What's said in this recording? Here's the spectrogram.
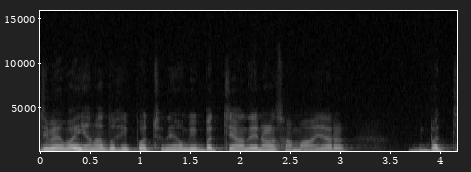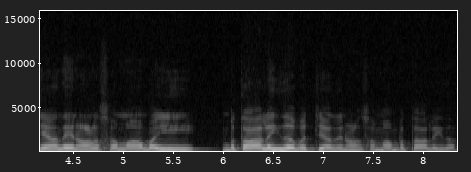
ਜਿਵੇਂ ਬਾਈ ਹਨਾ, ਤੁਸੀਂ ਪੁੱਛਦੇ ਹੋ ਵੀ ਬੱਚਿਆਂ ਦੇ ਨਾਲ ਸਮਾਂ, ਯਾਰ ਬੱਚਿਆਂ ਦੇ ਨਾਲ ਸਮਾਂ ਬਾਈ ਬਤਾ ਲਈਦਾ, ਬੱਚਿਆਂ ਦੇ ਨਾਲ ਸਮਾਂ ਬਤਾ ਲਈਦਾ।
